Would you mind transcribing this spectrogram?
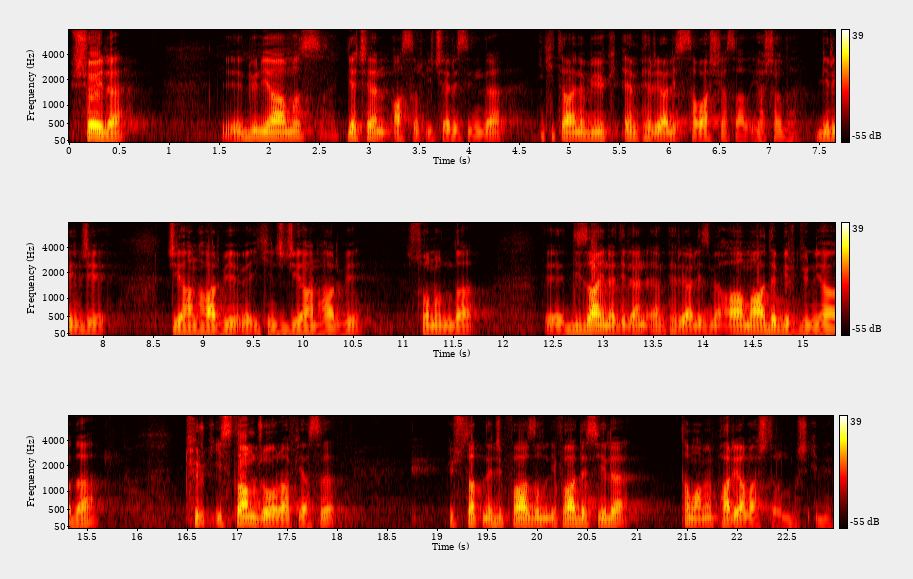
Şöyle, e, dünyamız geçen asır içerisinde iki tane büyük emperyalist savaş yaşadı. Birinci Cihan Harbi ve ikinci Cihan Harbi. Sonunda e, dizayn edilen emperyalizme amade bir dünyada Türk İslam coğrafyası Üstad Necip Fazıl'ın ifadesiyle tamamen paryalaştırılmış idi.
